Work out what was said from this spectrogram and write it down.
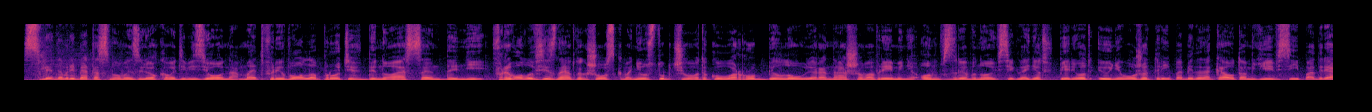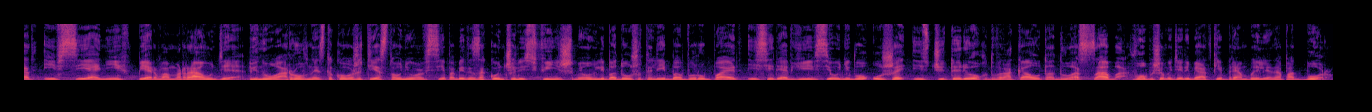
Следом ребята снова из легкого дивизиона. Мэтт Фривола против Бенуа Сен-Дени. Фривола все знают как жесткого, неуступчивого такого Робби Лоулера нашего времени. Он взрывной, всегда идет вперед и у него уже три победы нокаутом в UFC подряд и все они в первом раунде. Бенуа ровно из такого же теста, у него все победы закончились финишами, он либо душит, либо вырубает и серия в UFC у него уже из четырех, два нокаута, два саба. В общем эти ребятки прям были на подбор.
